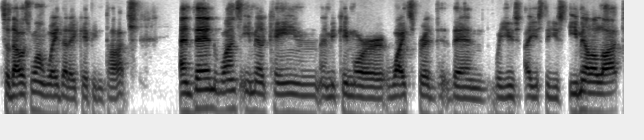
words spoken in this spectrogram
So that was one way that I kept in touch. And then once email came and became more widespread then we use i used to use email a lot.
